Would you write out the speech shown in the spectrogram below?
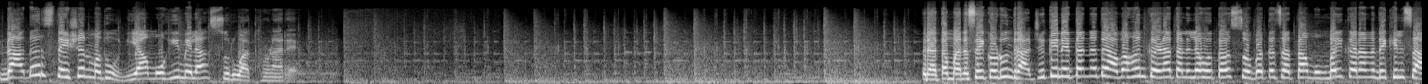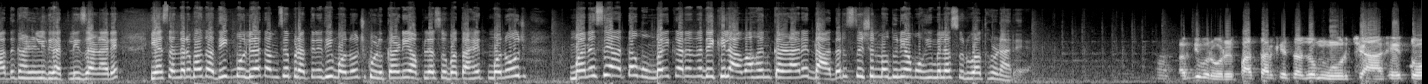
दादर स्टेशनमधून या मोहिमेला सुरुवात होणार आहे. तर आता मनसेकडून राजकीय नेत्यांना ते आवाहन करण्यात आलेलं होतं. सोबतच आता मुंबईकरांना देखील साथ घालली घातली जाणार आहे. या संदर्भात अधिक बोलूयात. आमचे प्रतिनिधी मनोज कुलकर्णी आपल्यासोबत आहेत. मनोज मनसे आता मुंबईकरांना देखील आवाहन करणार आहे. दादर स्टेशन मधून या मोहिमेला सुरुवात होणार आहे. अगदी बरोबर आहे. पाच तारखेचा जो मोर्चा आहे तो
